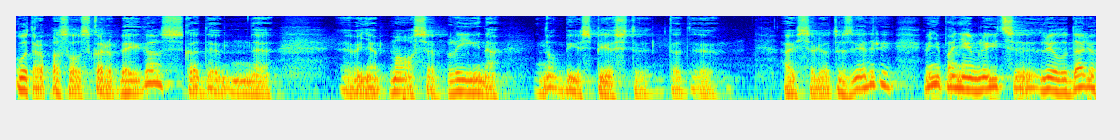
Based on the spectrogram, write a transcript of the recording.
otrā pasaules kara beigās, kad viņa māsa Līna nu, bija spiesta tad, aizceļot uz Zviedriju, viņa paņēma līdzi lielu daļu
